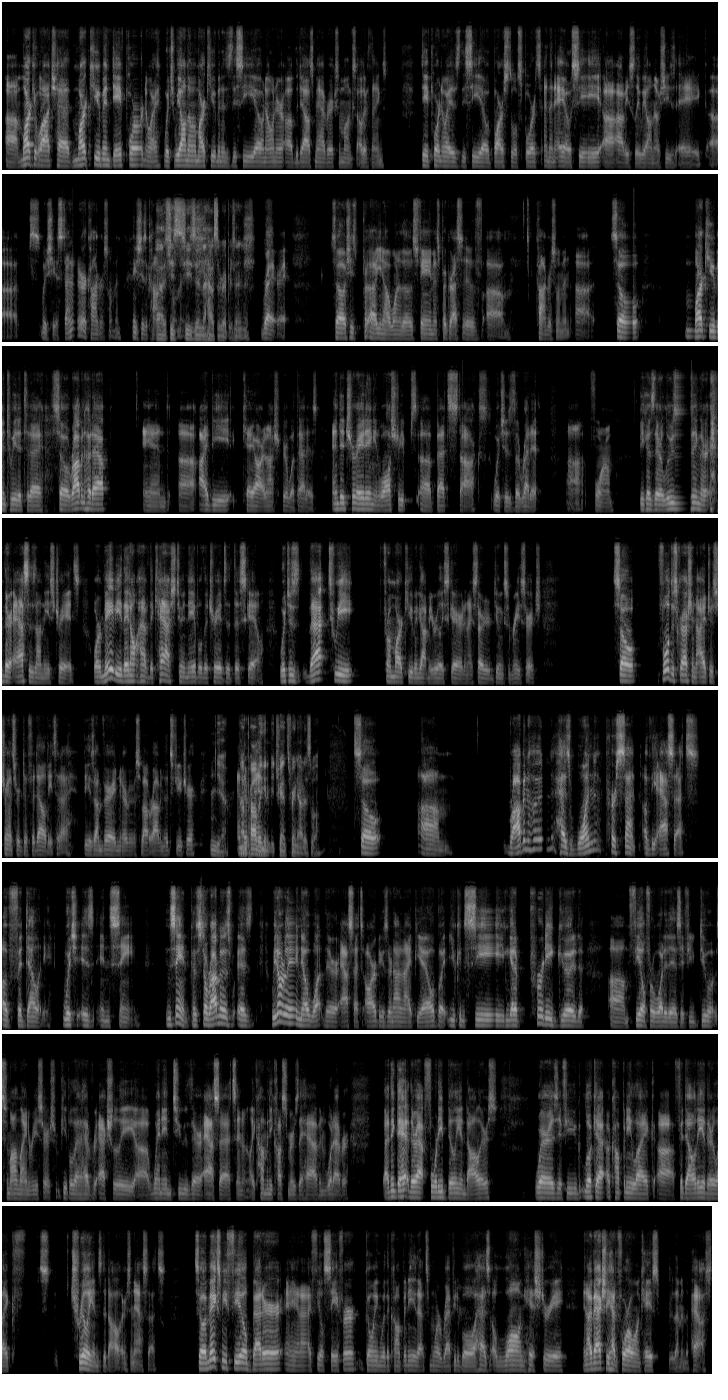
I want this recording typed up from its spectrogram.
Uh, Market Watch had Mark Cuban, Dave Portnoy, which we all know Mark Cuban is the CEO and owner of the Dallas Mavericks, amongst other things. Dave Portnoy is the CEO of Barstool Sports, and then AOC. Uh, obviously, we all know she's a uh, was she a senator or a congresswoman? I think she's a congresswoman. Uh, she's she's in the House of Representatives. right, right. So she's uh, you know one of those famous progressive um, congresswomen. Uh, so Mark Cuban tweeted today. So Robinhood app and uh, IBKR. I'm not sure what that is ended trading in Wall Street uh, bets stocks, which is the Reddit uh, forum, because they're losing their their asses on these trades, or maybe they don't have the cash to enable the trades at this scale. Which is that tweet from Mark Cuban got me really scared, and I started doing some research. So, full discretion, I just transferred to Fidelity today because I'm very nervous about Robinhood's future. Yeah, And I'm probably going to be transferring out as well. So, um, Robinhood has 1% of the assets of Fidelity, which is insane. Insane. Because so Robinhood is, is, we don't really know what their assets are because they're not an IPO, but you can see, you can get a pretty good um, feel for what it is if you do some online research from people that have actually uh, went into their assets and like how many customers they have and whatever. I think they ha- they're at forty billion dollars, whereas if you look at a company like uh, Fidelity, they're like trillions of dollars in assets. So it makes me feel better and I feel safer going with a company that's more reputable, has a long history, and I've actually had 401ks through them in the past.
